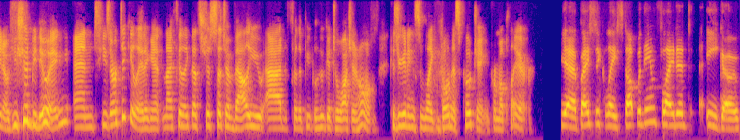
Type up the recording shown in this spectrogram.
you know he should be doing and he's articulating it and i feel like that's just such a value add for the people who get to watch at home because you're getting some like bonus coaching from a player. Yeah basically stop with the inflated ego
